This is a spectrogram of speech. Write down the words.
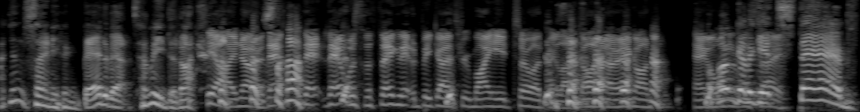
I didn't say anything bad about Timi, did I? Yeah, I know. That, that that was the thing that would be going through my head too. I'd be like, oh no, hang on, hang on. what I'm going to get say? stabbed.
